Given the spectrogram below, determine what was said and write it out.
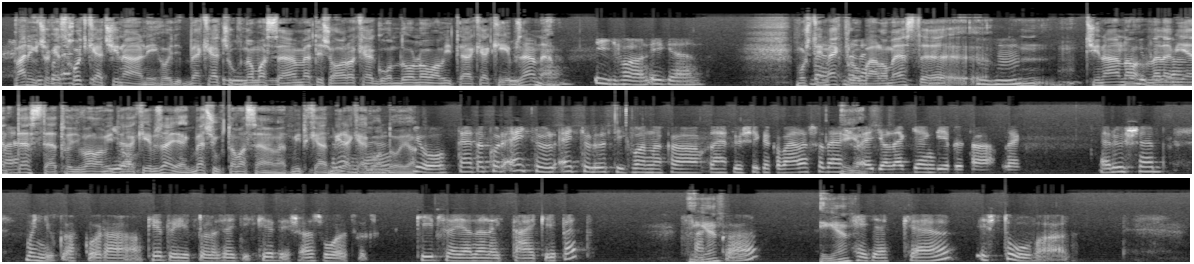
Várjunk csak, ezt hogy kell csinálni? Hogy be kell csuknom a szememet, és arra kell gondolnom, amit el kell képzelnem? Így van, igen. Most én megpróbálom ezt, uh-huh. csinálna Mondjuk velem ilyen már. tesztet, hogy valamit Jó. elképzeljek? Becsuktam a szememet, mit kell, mire kell gondolja? Jó, tehát akkor egytől, egytől ötig vannak a lehetőségek a válaszadásra, egy a leggyengébb, öt a legerősebb. Mondjuk akkor a kérdőjétől az egyik kérdés az volt, hogy képzeljen el egy tájképet, fákkal, Igen. hegyekkel és tóval.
